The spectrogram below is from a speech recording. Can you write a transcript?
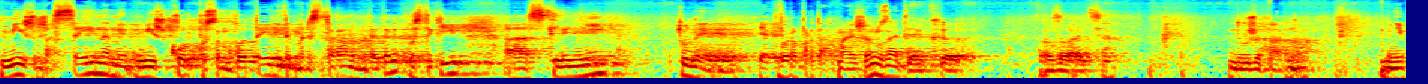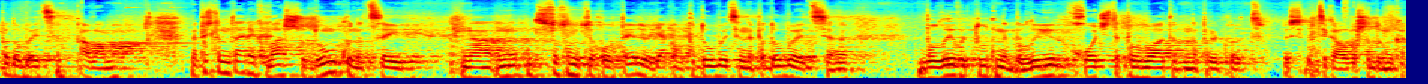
між басейнами, між корпусом готельним, ресторанами і так далі, ось такі е, скляні тунелі, як в аеропортах майже. Ну, знаєте, як е, називається. Дуже гарно. Мені подобається. А вам? Напишіть в коментарях вашу думку на цей на, на стосовно цього готелю, як вам подобається, не подобається. Були ви тут, не були, хочете побувати, наприклад. Тобто цікава ваша думка.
